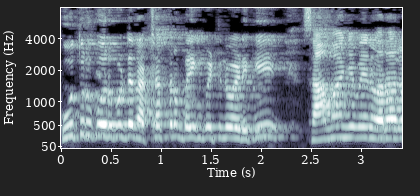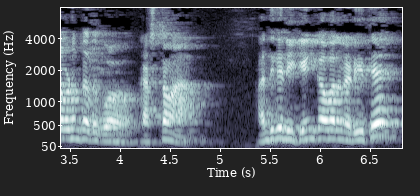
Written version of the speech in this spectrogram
కూతురు కోరుకుంటే నక్షత్రం పైకి పెట్టిన వాడికి సామాన్యమైన వరాలు ఇవ్వడం పెద్ద కష్టమా? అందుకే నీకేం కావాలని అడిగితే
